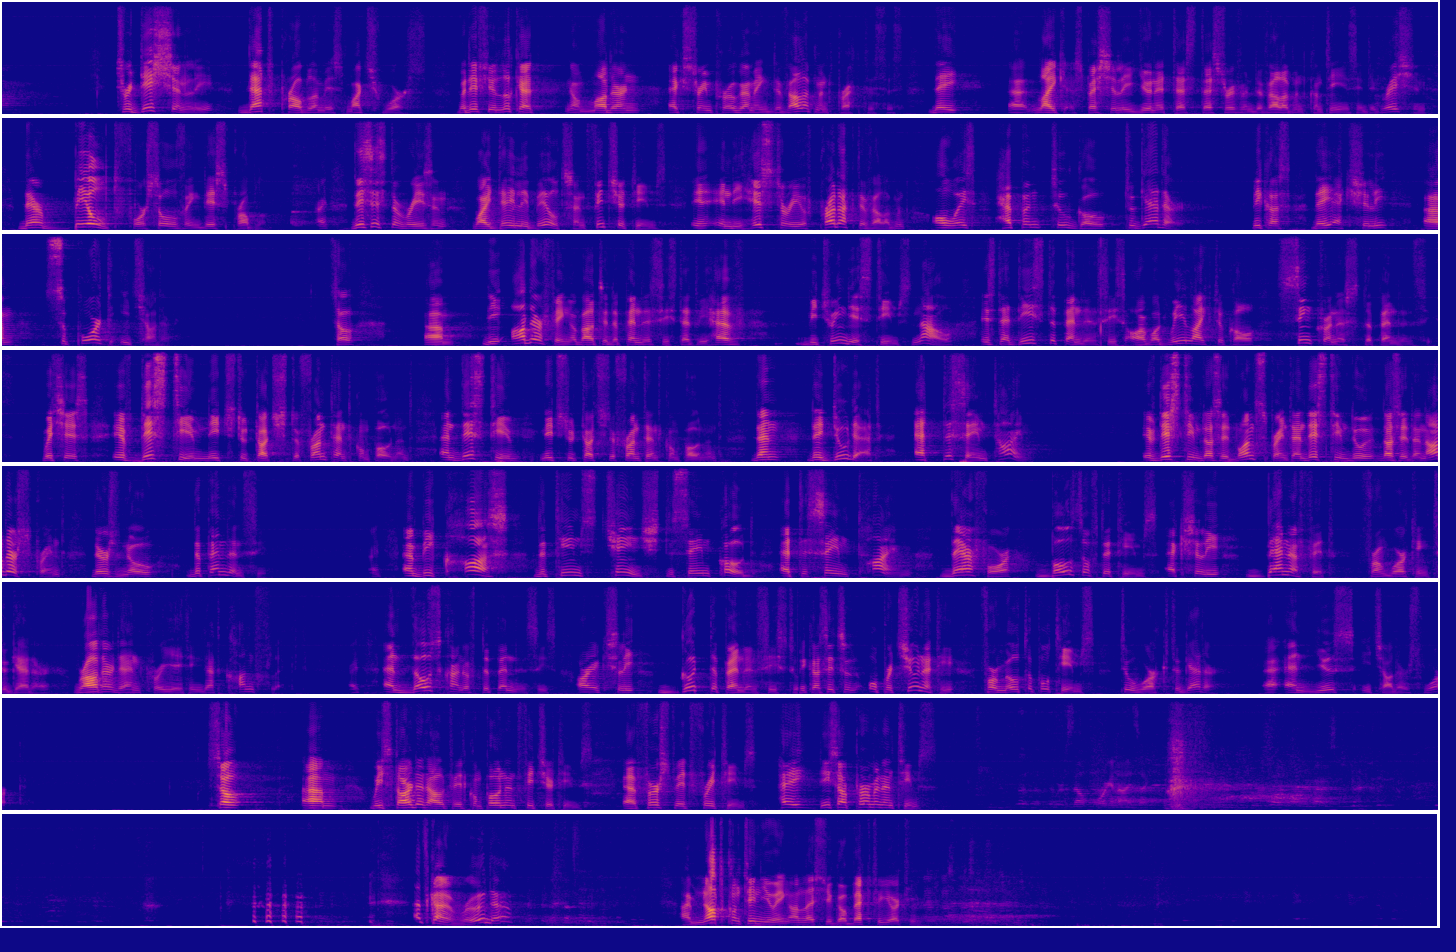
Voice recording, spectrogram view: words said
traditionally, that problem is much worse. But if you look at you know, modern extreme programming development practices, they, uh, like especially unit test, test-driven development, continuous integration, they're built for solving this problem. Right? This is the reason why daily builds and feature teams in, in the history of product development always happen to go together because they actually um, support each other. So um, the other thing about the dependencies that we have between these teams now is that these dependencies are what we like to call synchronous dependencies, which is if this team needs to touch the front-end component and this team needs to touch the front-end component, then they do that at the same time. If this team does it one sprint and this team do, does it another sprint, there's no dependency. Right? And because the teams change the same code at the same time, therefore, both of the teams actually benefit from working together rather than creating that conflict. Right? And those kind of dependencies are actually good dependencies too, because it's an opportunity for multiple teams to work together uh, and use each other's work. So um, we started out with component feature teams, uh, first with free teams. Hey, these are permanent teams. We're self-organizing. That's kind of rude, huh? I'm not continuing unless you go back to your team.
